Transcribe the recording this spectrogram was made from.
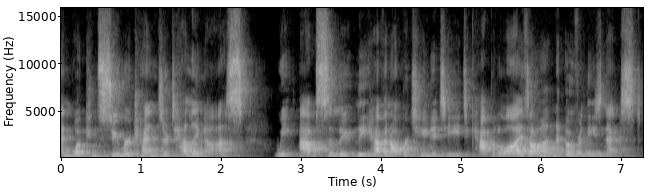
and what consumer trends are telling us, we absolutely have an opportunity to capitalize on over these next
